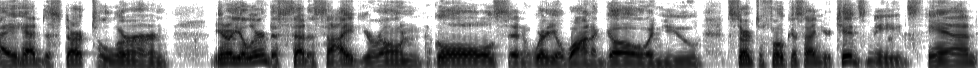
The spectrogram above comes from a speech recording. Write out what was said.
I had to start to learn. You know, you learn to set aside your own goals and where you want to go, and you start to focus on your kids' needs. And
